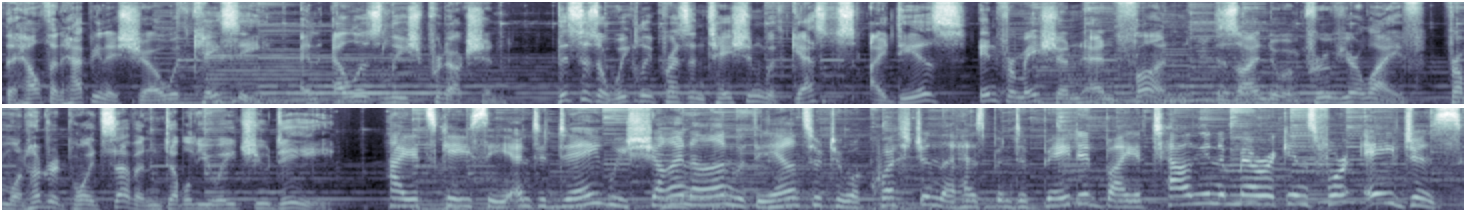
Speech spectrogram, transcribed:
the health and happiness show with Casey, an Ella's Leash production. This is a weekly presentation with guests, ideas, information, and fun designed to improve your life from 100.7 WHUD. Hi, it's Casey, and today we shine on with the answer to a question that has been debated by Italian Americans for ages.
